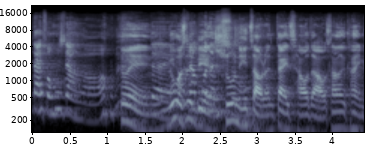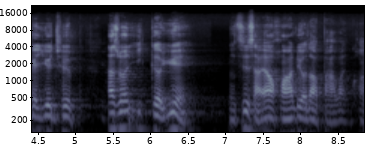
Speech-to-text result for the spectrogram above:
带风向喽。对，对如果是脸书，你找人代抄的啊、我上次看一个 YouTube，他说一个月你至少要花六到八万块，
